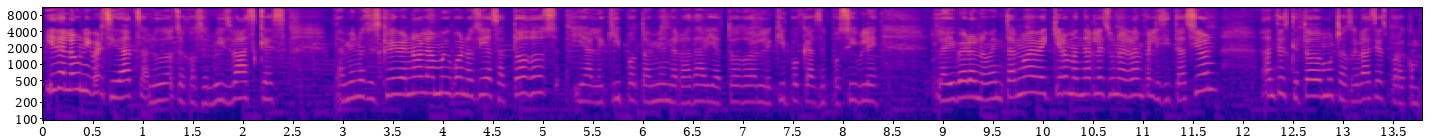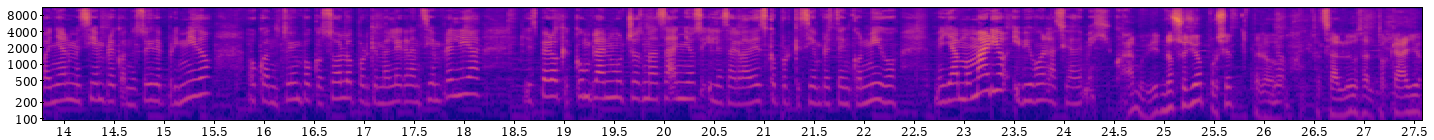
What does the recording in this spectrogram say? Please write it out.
y de la universidad. Saludos de José Luis Vázquez. También nos escriben, hola, muy buenos días a todos y al equipo también de Radar y a todo el equipo que hace posible la Ibero 99. Quiero mandarles una gran felicitación. Antes que todo, muchas gracias por acompañarme siempre cuando estoy deprimido o cuando estoy un poco solo porque me alegran siempre el día y espero que cumplan muchos más años y les agradezco porque siempre estén conmigo. Me llamo Mario y vivo en la Ciudad de México. Ah, muy bien. No soy yo, por cierto, pero No. saludos al tocayo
